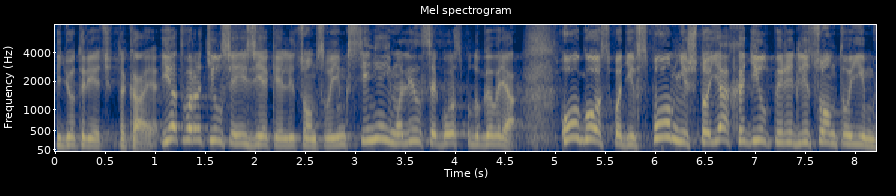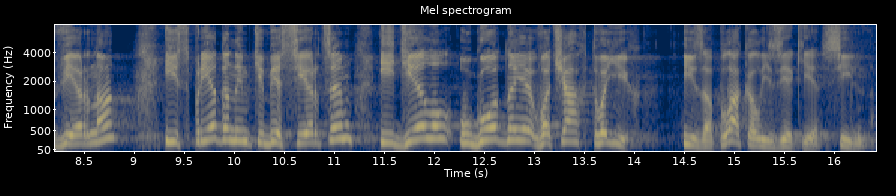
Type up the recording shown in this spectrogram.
идет речь такая. «И отворотился Иезекия лицом своим к стене и молился Господу, говоря, «О Господи, вспомни, что я ходил перед лицом Твоим верно и с преданным Тебе сердцем и делал угодное в очах Твоих». И заплакал Иезекия сильно.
